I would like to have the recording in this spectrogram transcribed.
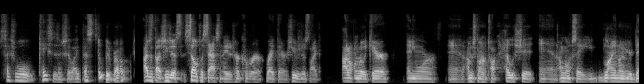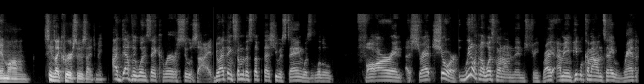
sexual cases and shit. Like that's stupid, bro. I just thought she just self assassinated her career right there. She was just like, I don't really care anymore. And I'm just gonna talk hella shit, and I'm gonna say you lying on your dead mom seems like career suicide to me. I definitely wouldn't say career suicide. Do I think some of the stuff that she was saying was a little far and a stretch? Sure. We don't know what's going on in the industry, right? I mean, people come out and say random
